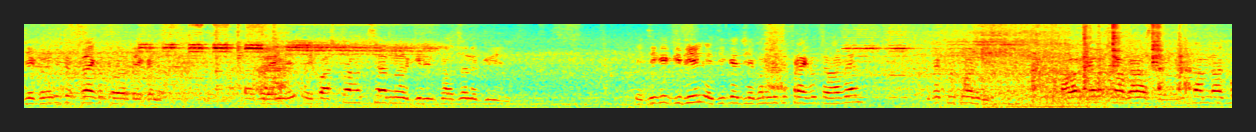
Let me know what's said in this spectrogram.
যে কোনো কিছু ফ্রাই করতে পারবে এখানে। তারপরে এই- পাশটা হচ্ছে আপনার গ্রিল করার গ্রিল এদিকে গ্রিল এদিকে যে কোনো কিছু ফ্রাই করতে পারবেন। এটা টু টোয়েন্টি আছে দাম রাখব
